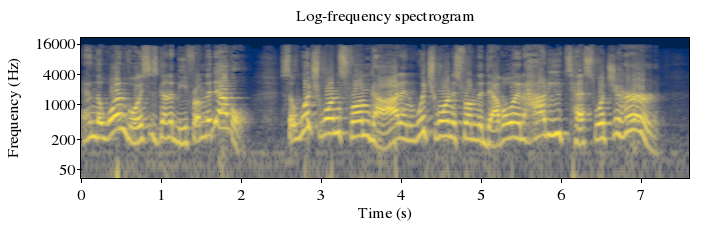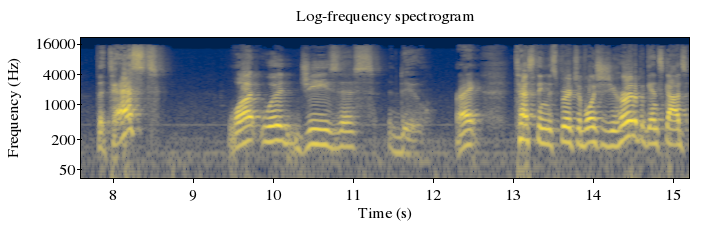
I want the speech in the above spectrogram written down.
and the one voice is going to be from the devil. So, which one's from God and which one is from the devil, and how do you test what you heard? The test? What would Jesus do? Right? Testing the spiritual voices you heard up against God's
